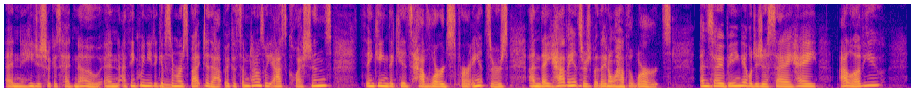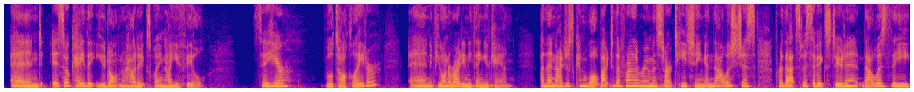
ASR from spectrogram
And he just shook his head no. And I think we need to give mm. some respect to that because sometimes we ask questions thinking the kids have words for answers and they have answers, but they don't have the words. And so being able to just say, hey, I love you, and it's okay that you don't know how to explain how you feel. Sit here, we'll talk later, and if you want to write anything, you can and then I just can walk back to the front of the room and start teaching. And that was just for that specific student, that was the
